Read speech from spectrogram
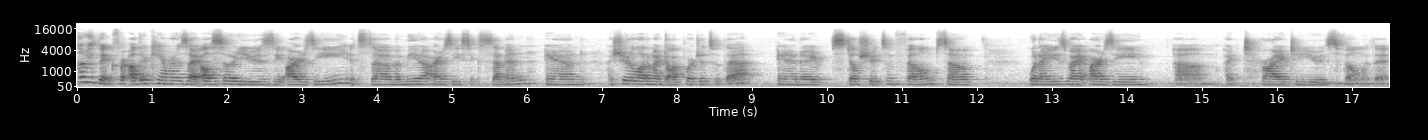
let me think. For other cameras, I also use the RZ. It's the Mamiya RZ67, and I shoot a lot of my dog portraits with that, and I still shoot some film. So when I use my RZ, um, I try to use film with it.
